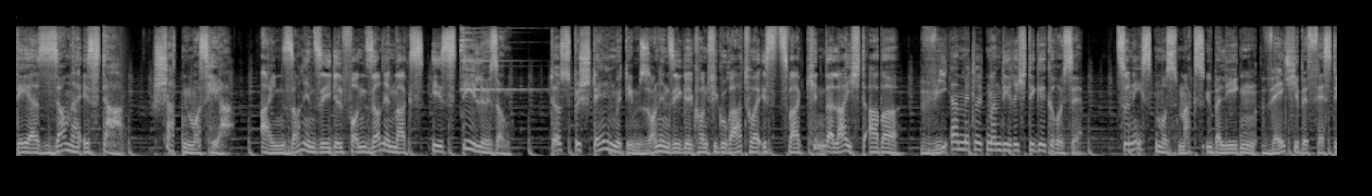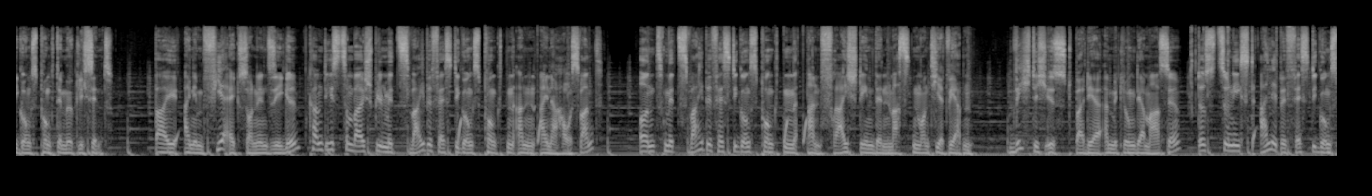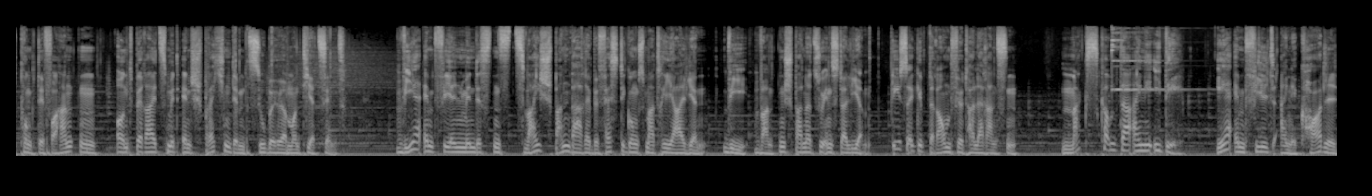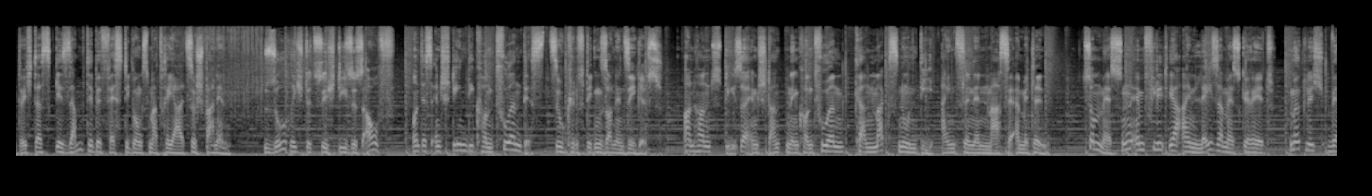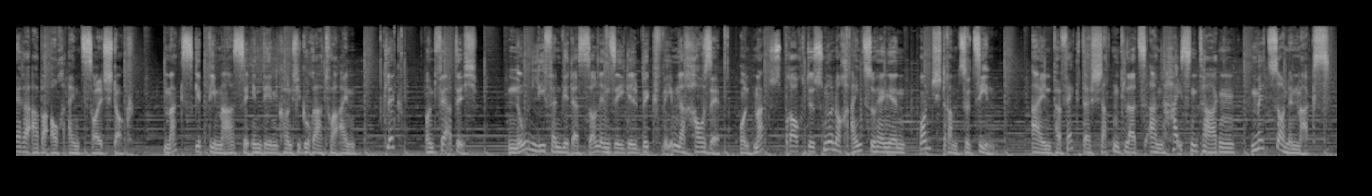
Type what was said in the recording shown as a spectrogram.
Der Sommer ist da. Schatten muss her. Ein Sonnensegel von Sonnenmax ist die Lösung. Das Bestellen mit dem Sonnensegel-Konfigurator ist zwar kinderleicht, aber wie ermittelt man die richtige Größe? Zunächst muss Max überlegen, welche Befestigungspunkte möglich sind. Bei einem Viereck-Sonnensegel kann dies zum Beispiel mit zwei Befestigungspunkten an einer Hauswand und mit zwei Befestigungspunkten an freistehenden Masten montiert werden. Wichtig ist bei der Ermittlung der Maße, dass zunächst alle Befestigungspunkte vorhanden und bereits mit entsprechendem Zubehör montiert sind. Wir empfehlen mindestens zwei spannbare Befestigungsmaterialien, wie Wandenspanner zu installieren. Dies ergibt Raum für Toleranzen. Max kommt da eine Idee. Er empfiehlt, eine Kordel durch das gesamte Befestigungsmaterial zu spannen. So richtet sich dieses auf und es entstehen die Konturen des zukünftigen Sonnensegels. Anhand dieser entstandenen Konturen kann Max nun die einzelnen Maße ermitteln. Zum Messen empfiehlt er ein Lasermessgerät, möglich wäre aber auch ein Zollstock. Max gibt die Maße in den Konfigurator ein. Klick und fertig. Nun liefern wir das Sonnensegel bequem nach Hause und Max braucht es nur noch einzuhängen und stramm zu ziehen. Ein perfekter Schattenplatz an heißen Tagen mit Sonnenmax.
